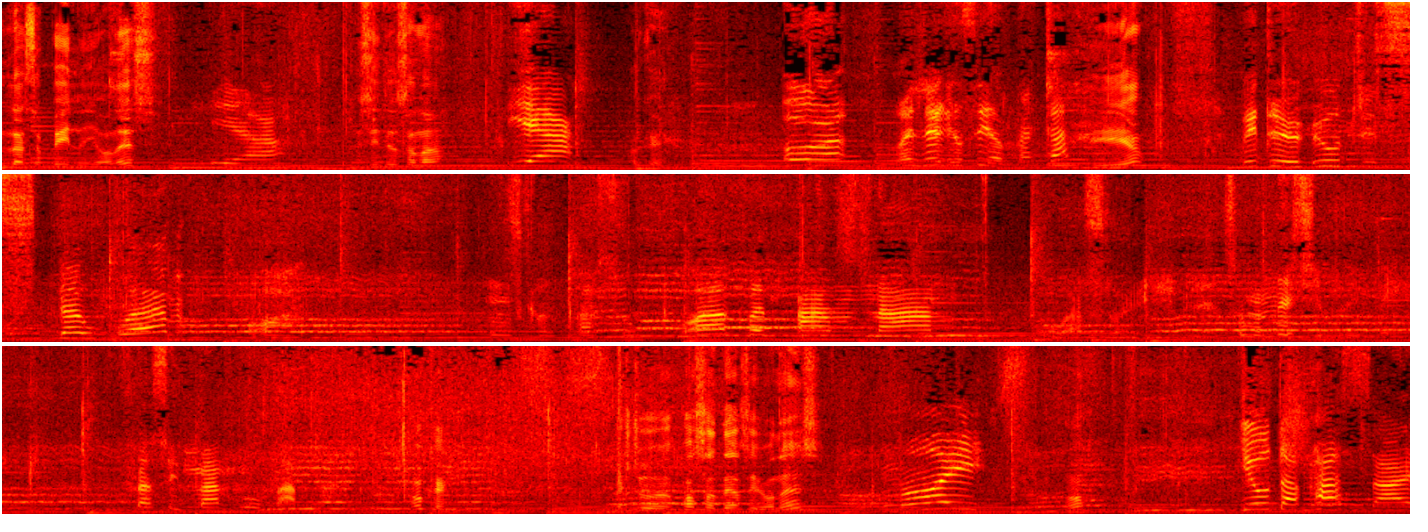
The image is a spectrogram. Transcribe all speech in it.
du läsa Bibeln Johannes? Ja. Sitter du Sanna? Ja. Okej. Och vad lägger senare? Ja. Vi drar ut i snön. Och jag ska passa på varannan. Och alltså, som en nästan blir lek. Från sin mamma och pappa. Okej. Vill du passa där sig Johannes? Nej. Ja. Jo, det passar.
